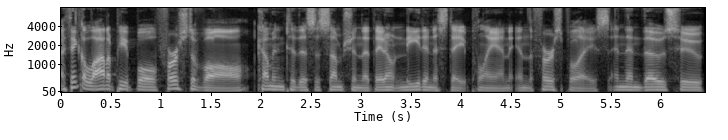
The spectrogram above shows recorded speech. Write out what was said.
I think a lot of people, first of all, come into this assumption that they don't need an estate plan in the first place. And then those who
